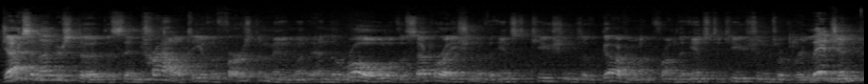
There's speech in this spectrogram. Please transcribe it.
Jackson understood the centrality of the First Amendment and the role of the separation of the institutions of government from the institutions of religion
